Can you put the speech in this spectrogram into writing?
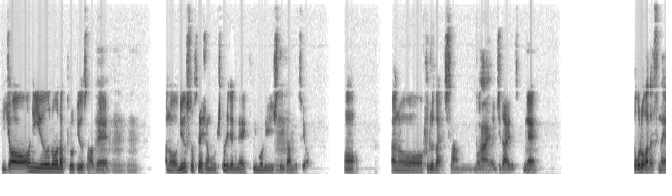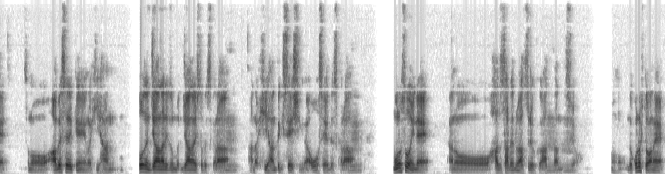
非常に有能なプロデューサーで、うんうんあの、ニュースステーションを一人でね、切り盛りしていたんですよ。うん。あの、古舘さんはいの時代ですうんね。ところがですね、その、安倍政権への批判、当然ジャーナリズム、ジャーナリストですから、うんあの、批判的精神が旺盛ですから、うんものすごいね、あのー外される圧力があったんですよ。うんで、この人はね、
